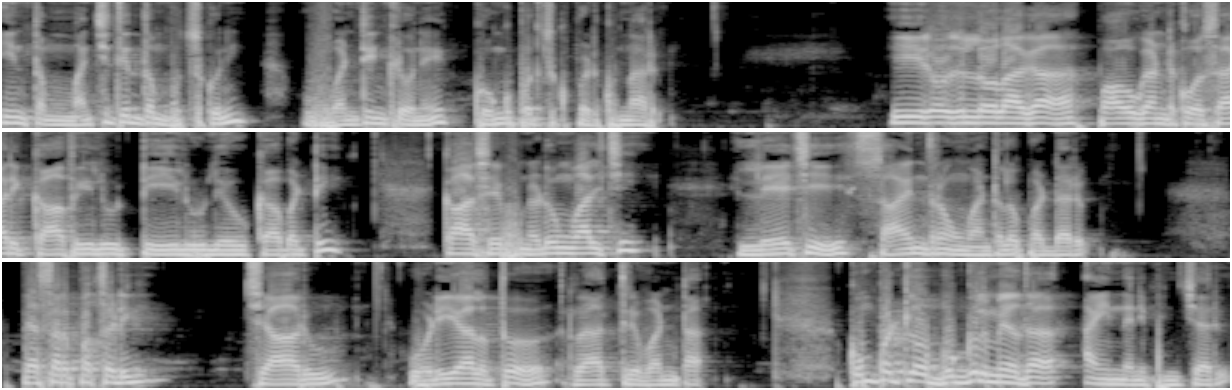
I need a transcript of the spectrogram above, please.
ఇంత మంచి తీర్థం పుచ్చుకొని వంటింట్లోనే కొంగుపరుచుకు పడుకున్నారు. ఈ రోజుల్లో లాగా పావు గంటకోసారి కాఫీలు టీలు లేవు కాబట్టి కాసేపు నడుము వాల్చి లేచి సాయంత్రం వంటలో పడ్డారు. పెసరపచ్చడి చారు వడియాలతో రాత్రి వంట కుంపట్లో బొగ్గుల మీద అయిందనిపించారు.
